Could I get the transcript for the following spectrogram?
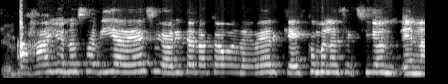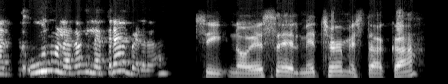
El- Ajá, yo no sabía de eso y ahorita lo acabo de ver, que es como en la sección, en la 1, la 2 y la 3, ¿verdad? Sí, no, ese, el midterm está acá.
